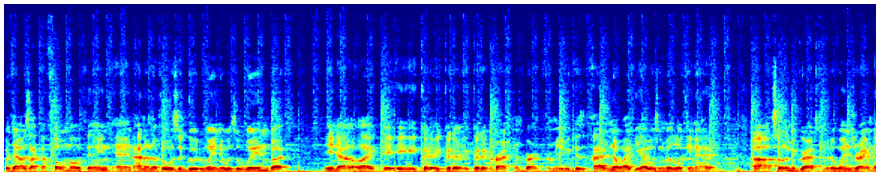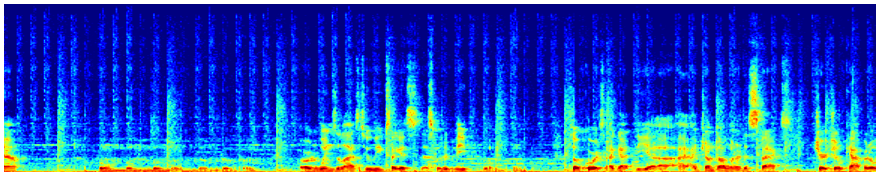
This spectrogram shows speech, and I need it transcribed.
but that was like a FOMO thing, and I don't know if it was a good win. It was a win, but you know, like it could it could it could have crashed and burned for me because I had no idea I wasn't even looking at it. Uh, so let me grab some of the wins right now. Boom, boom, boom, boom, boom, boom, boom. Or the wins the last two weeks, I guess that's what it'd be. Boom, boom. So of course I got the uh, I, I jumped on one of the SPACs Churchill Capital,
